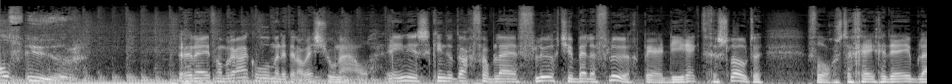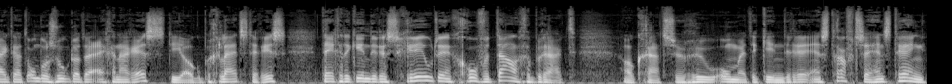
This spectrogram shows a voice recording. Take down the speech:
11 uur. René van Brakel met het NOS-journaal. Eén is kinderdagverblijf Fleurtje Bellefleur per direct gesloten. Volgens de GGD blijkt uit onderzoek dat de eigenares, die ook begeleidster is... tegen de kinderen schreeuwt en grove taal gebruikt. Ook gaat ze ruw om met de kinderen en straft ze hen streng.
